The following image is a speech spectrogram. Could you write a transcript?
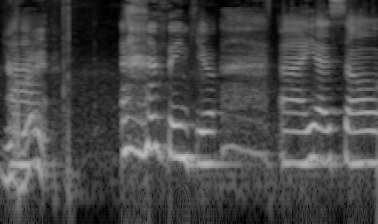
You're uh, great. thank you. Uh, yeah, so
